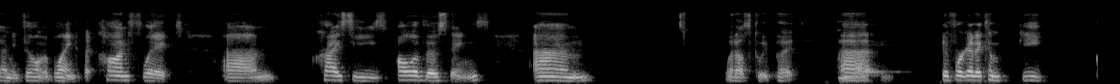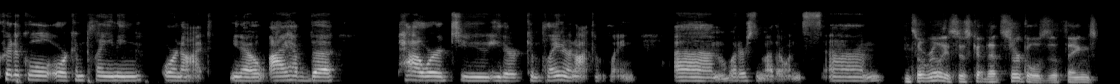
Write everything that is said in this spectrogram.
i mean fill in the blank but conflict um, crises all of those things um, what else could we put uh, if we're going to be critical or complaining or not. You know, I have the power to either complain or not complain. Um, what are some other ones? Um, and so, really, it's just that circle is the things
